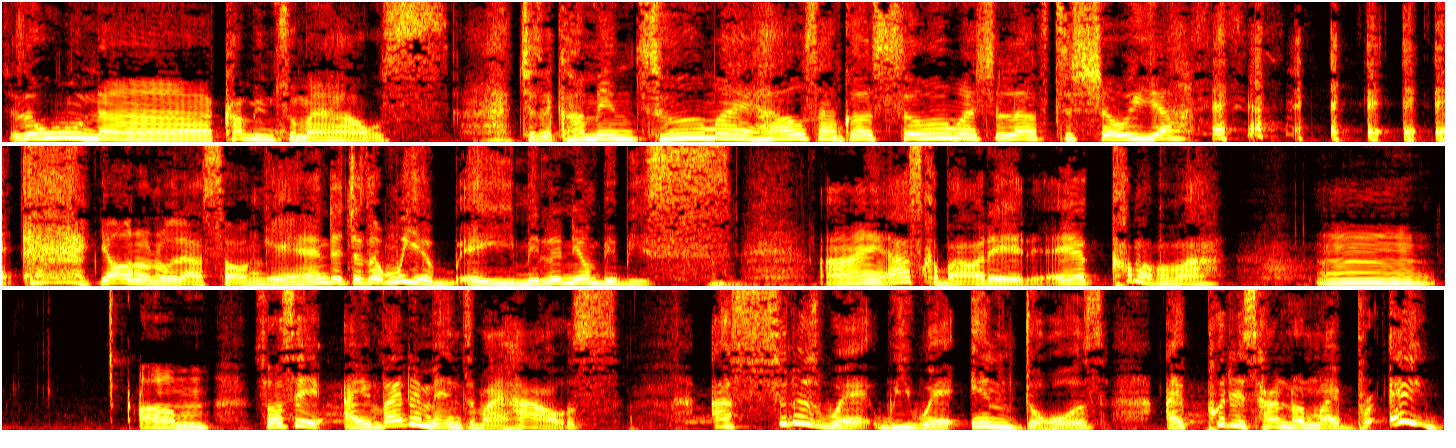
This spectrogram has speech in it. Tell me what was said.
She said, Una, come into my house. She said, come into my house. I've got so much love to show ya. Y'all don't know that song, yeah? And just we a, a millennium babies. I ask about it. Hey, come up, papa. Mm. Um, so I say, I invited him into my house. As soon as we we were indoors, I put his hand on my bra- Hey!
